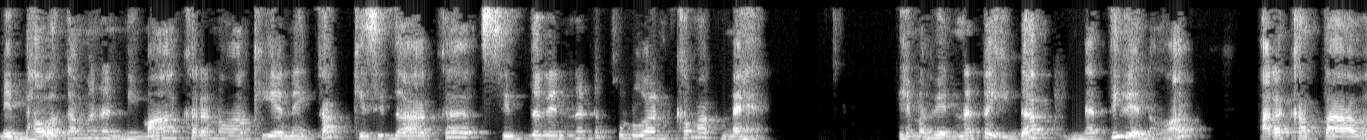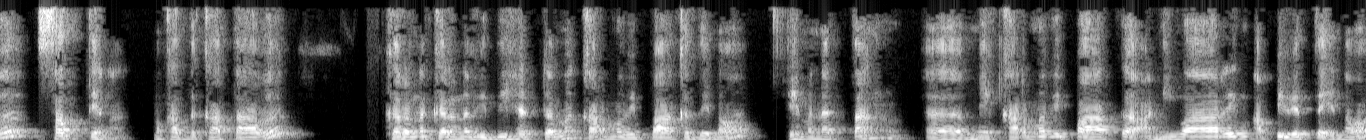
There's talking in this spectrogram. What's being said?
මේ භව ගමන නිමා කරනවා කියන එකක් කිසිදාක සිද්ධ වෙන්නට පුළුවන් කමක් නැහැ. එහෙම වෙන්නට ඉඩක් නැති වෙනවා අර කතාව සත්‍ය නම්. මොකද්ද කතාව? කරන කරන විදිහටම කර්ම විපාක දෙනවා. එහෙම නැත්නම් මේ කර්ම විපාක අනිවාර්යෙන් අපි වෙත එනවා.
